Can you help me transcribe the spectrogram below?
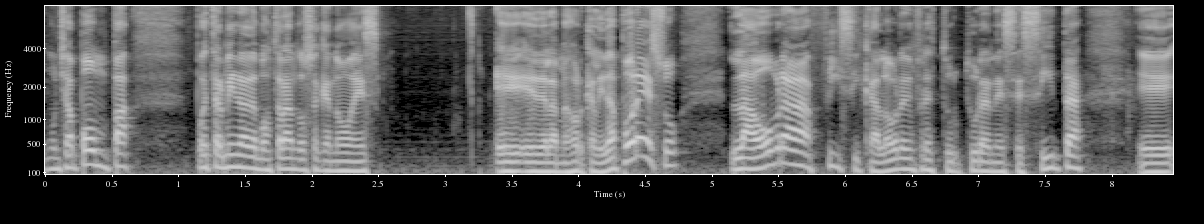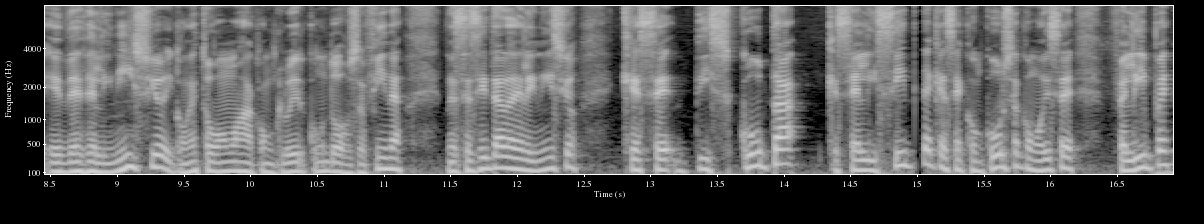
mucha pompa, pues termina demostrándose que no es eh, de la mejor calidad. Por eso, la obra física, la obra de infraestructura necesita eh, eh, desde el inicio, y con esto vamos a concluir con Josefina, necesita desde el inicio que se discuta que se licite, que se concurse, como dice Felipe,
